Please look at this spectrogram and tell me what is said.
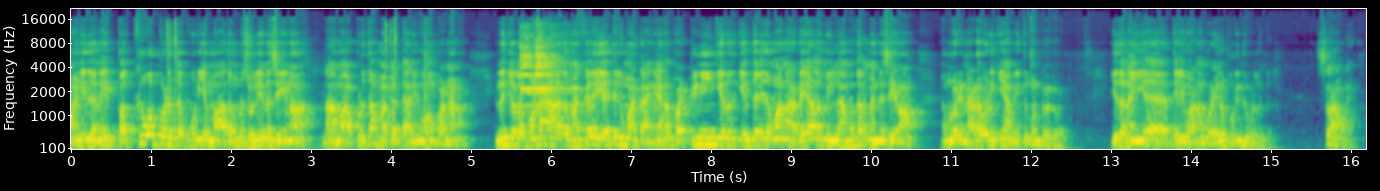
மனிதனை பக்குவப்படுத்தக்கூடிய மாதம்னு சொல்லி என்ன செய்யணும்? நாம் அப்படி தான் மக்கள்கிட்ட அறிமுகம் பண்ணணும். இன்னும் சொல்ல போனால் அதை மக்களை ஏற்றுக்க மாட்டாங்க. ஏன்னா பட்டினிங்கிறதுக்கு எந்த விதமான அடையாளம் இல்லாமல் தான் நம்ம என்ன செய்யணும்? நம்மளுடைய நடவடிக்கையை அமைத்து கொண்டிருக்கிறோம். இதை நீங்கள் தெளிவான முறையில் புரிந்து கொள்ளுங்கள். அஸ்ஸலாமு வலைக்கம்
